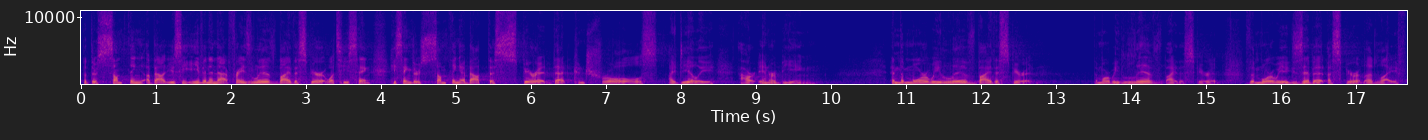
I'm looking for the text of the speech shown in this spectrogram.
but there's something about, you see, even in that phrase, live by the Spirit, what's he saying? He's saying there's something about the Spirit that controls, ideally, our inner being. And the more we live by the Spirit, the more we live by the Spirit, the more we exhibit a Spirit led life,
